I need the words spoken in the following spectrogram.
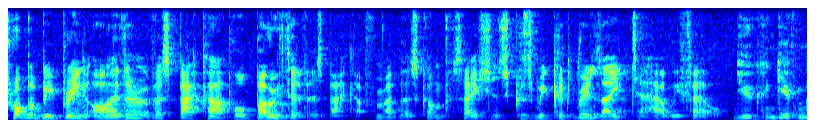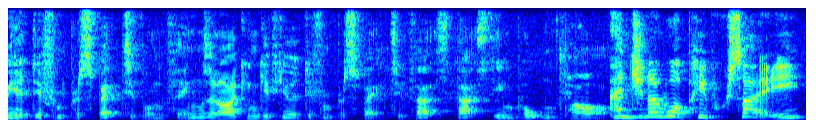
probably bring either of us back up or both of us back up from having those conversations because we could relate to how we felt. You can give me a different perspective on things, and I can give you a different perspective. That's that's the important part. And you know what people say?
